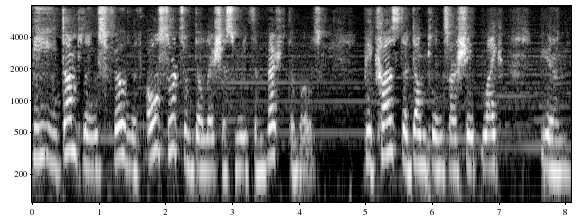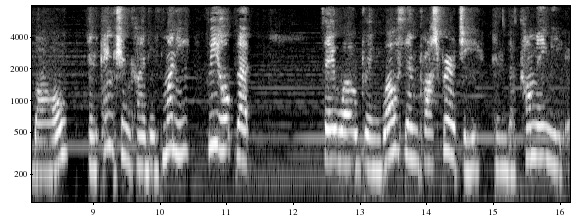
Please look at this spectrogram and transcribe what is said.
We eat dumplings filled with all sorts of delicious meats and vegetables. Because the dumplings are shaped like yuanbao, an ancient kind of money, we hope that they will bring wealth and prosperity in the coming year.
